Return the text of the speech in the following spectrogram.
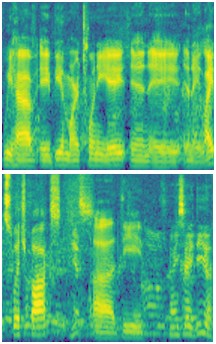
we have a BMR 28 in a in a light switch box. Yes. Uh, the Nice idea,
